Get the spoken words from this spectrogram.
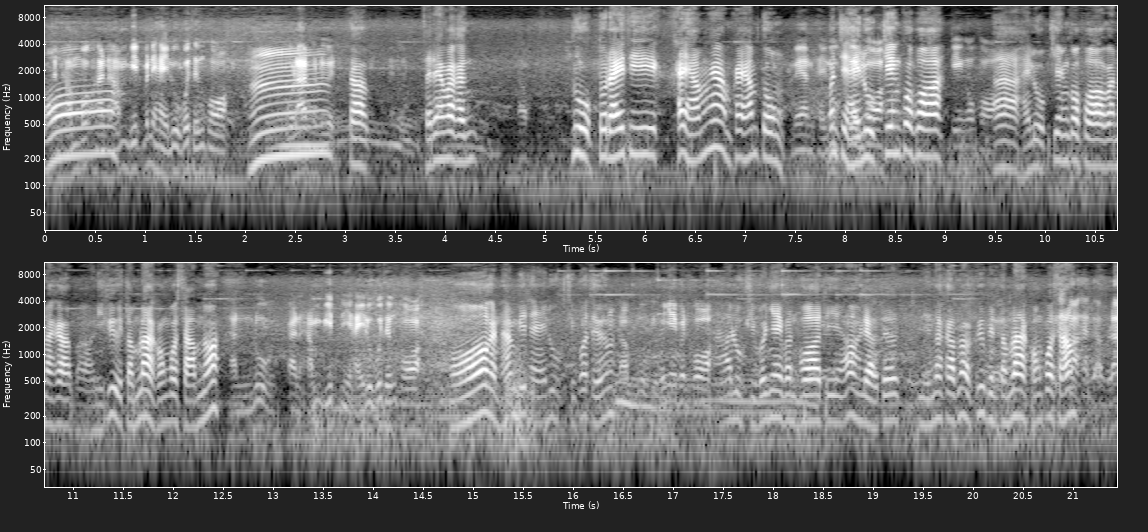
อ๋อหำบ่หันหำบิดมันให้ลูกบ่ถึงพออืโบราณมมันเอิ้นครับแสดงว่าคันครับ ลูกตัวใดที่ใครหำงามใครหำตรง แม่นให้มันจะให้ลูกเก่งกว่าพอเก่งก็พออ่าให้ลูกเก่งกว่าพอกันนะครับอ่านี่คือตำราของภาษามเนาะอันลูกอันหำบิดนี่ให้ลูกบ่ถึงพออ๋อกันหำพิษให้ลูกสิบ่ถึงครับลูกที่บ่ใหญ่เป็นพออ่าลูกสิบ่ใหญ่บันพอทีเอ้าแล้วแต่นี่นะครับก็คือเป็นตำราของภาษามตำรา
